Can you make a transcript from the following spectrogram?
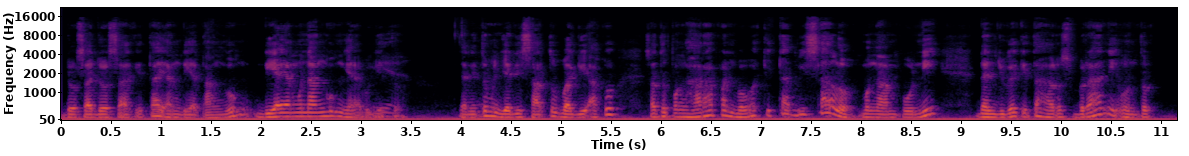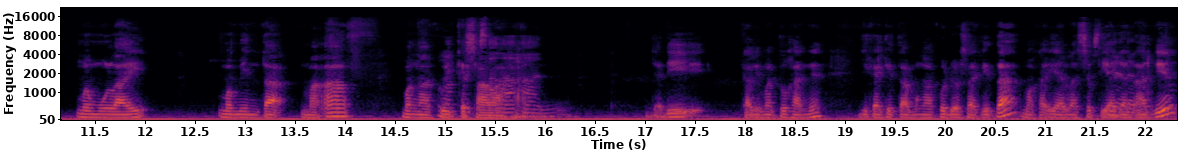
dosa-dosa kita yang dia tanggung, dia yang menanggungnya begitu. Iya. Dan itu menjadi satu bagi aku satu pengharapan bahwa kita bisa loh mengampuni dan juga kita harus berani untuk memulai meminta maaf, mengakui Mengakui kesalahan. Jadi kalimat Tuhan ya, jika kita mengaku dosa kita, maka ialah setia Setia dan adil,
